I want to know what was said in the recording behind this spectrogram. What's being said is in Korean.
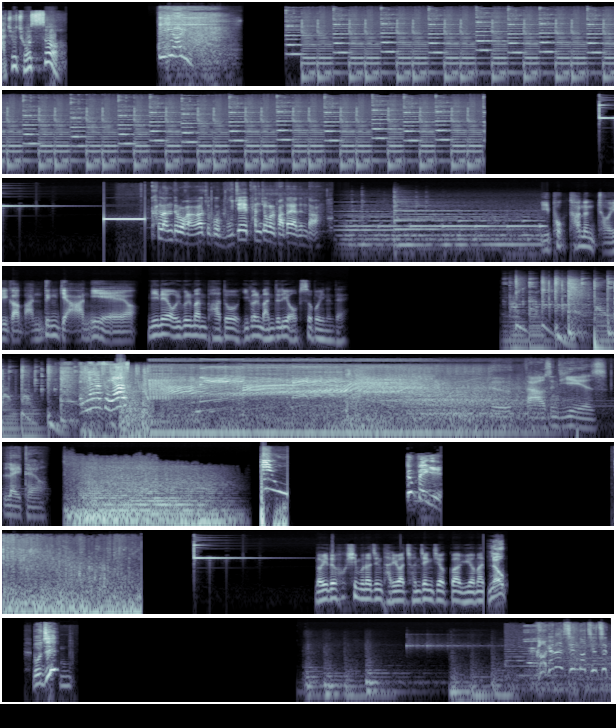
아주 좋소. 칼란드로 가가지고 무죄 판정을 받아야 된다. 이 폭탄은 저희가 만든 게 아니에요. 니네 얼굴만 봐도 이걸 만들 리 없어 보이는데. 안녕하세요. Two thousand years later. 너희들 혹시 무너진 다리와 전쟁 지역과 위험한 nope. 뭐지? 가게는 신노 지우측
